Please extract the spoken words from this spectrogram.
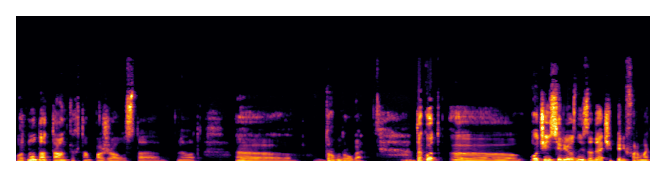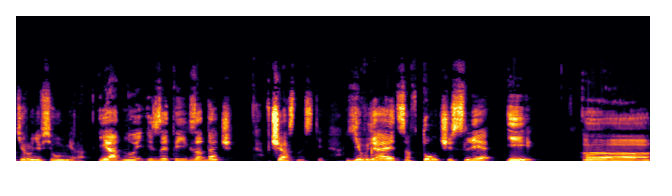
Вот, ну на танках там, пожалуйста, ну вот, э, друг друга. Так вот, э, очень серьезные задачи переформатирования всего мира. И одной из этих их задач в частности, является в том числе и э,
